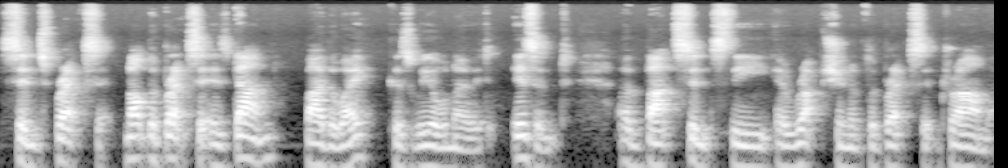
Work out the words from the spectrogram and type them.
since Brexit. Not that Brexit is done, by the way, because we all know it isn't, uh, but since the eruption of the Brexit drama.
